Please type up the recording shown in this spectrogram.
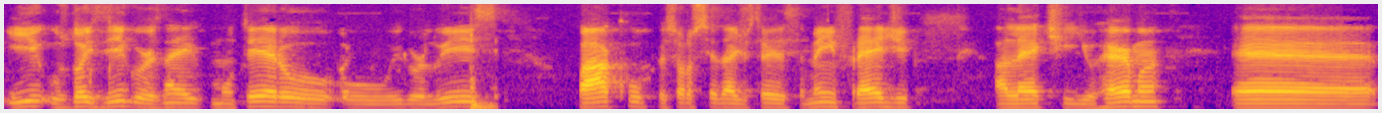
e os dois Igors, né? Monteiro, o Igor Luiz, Paco, o pessoal da Sociedade de Traders também, Fred, Alete e o Herman, é,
